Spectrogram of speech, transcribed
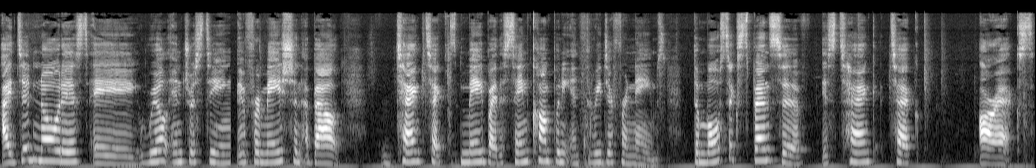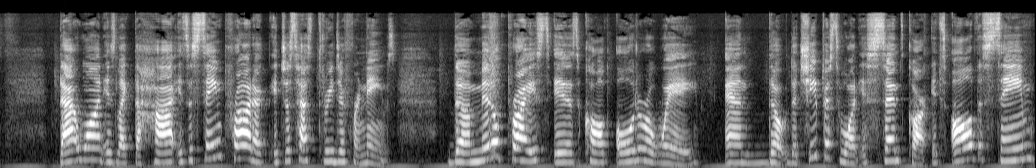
I did notice a real interesting information about Tank Tech it's made by the same company in three different names. The most expensive is Tank Tech RX. That one is like the high, it's the same product, it just has three different names. The middle price is called Odor Away and the, the cheapest one is Scent Guard. It's all the same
